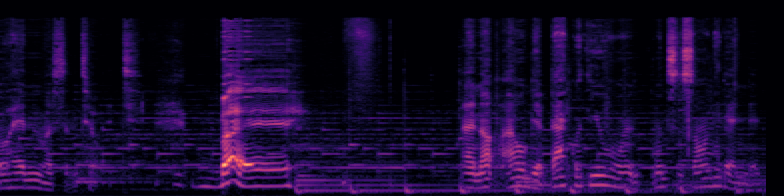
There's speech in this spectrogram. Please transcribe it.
go ahead and listen to it. Bye! And I'll, I will get back with you once the song had ended.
